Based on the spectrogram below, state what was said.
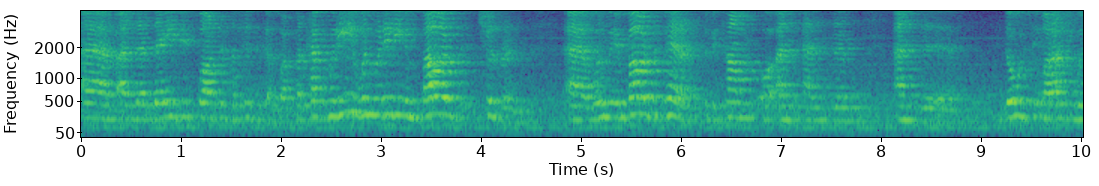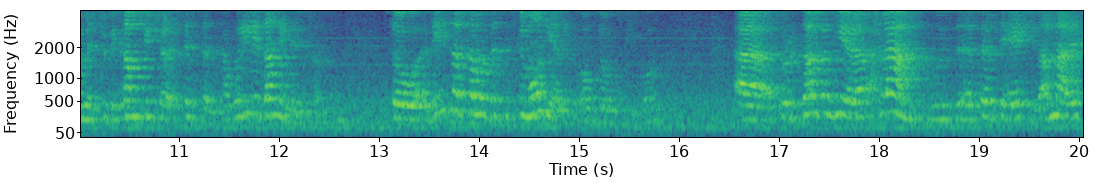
um, and the, the easiest part is the physical part. But have we really, when we really empowered children, uh, when we empowered the parents to become, and, and, um, and uh, those Emirati women to become teacher assistants? Have we really done any difference? So these are some of the testimonials of those people. Uh, for example here, Ahlam, who's uh, 38, she's unmarried,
